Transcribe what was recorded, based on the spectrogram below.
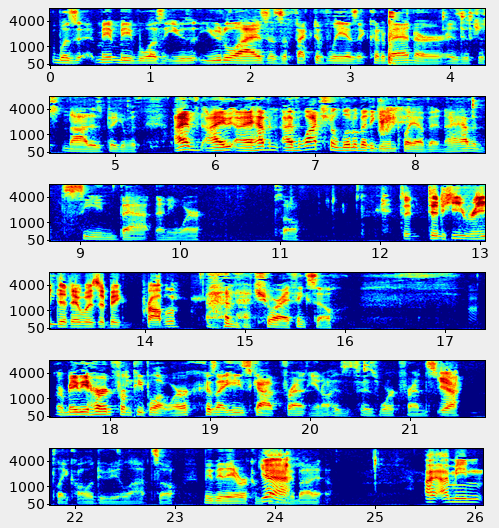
was it, maybe wasn't utilized as effectively as it could have been, or is it just not as big of a? I've I, I haven't I've watched a little bit of gameplay of it, and I haven't seen that anywhere. So Did did he read that it was a big problem? I'm not sure. I think so, or maybe heard from people at work because he's got friend, you know, his his work friends Yeah. play Call of Duty a lot, so maybe they were complaining Yeah. about it. I, I mean,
